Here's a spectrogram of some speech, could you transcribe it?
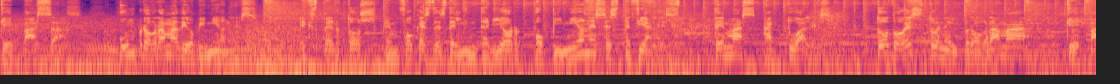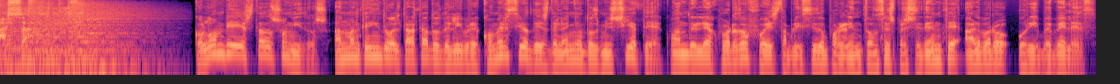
¿Qué pasa? Un programa de opiniones, expertos, enfoques desde el interior, opiniones especiales, temas actuales. Todo esto en el programa ¿Qué pasa? Colombia y Estados Unidos han mantenido el Tratado de Libre Comercio desde el año 2007, cuando el acuerdo fue establecido por el entonces presidente Álvaro Uribe Vélez.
